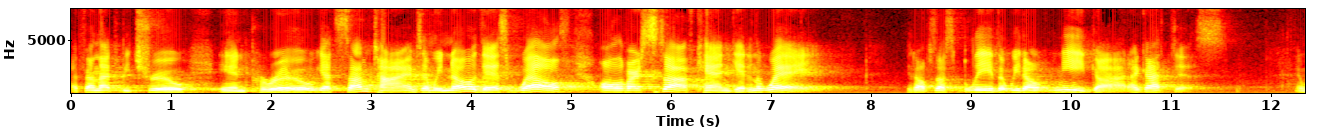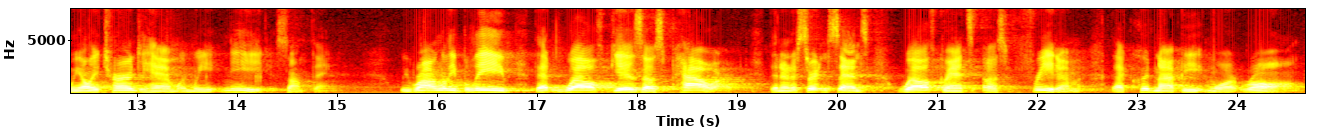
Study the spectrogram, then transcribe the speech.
I found that to be true in Peru. Yet sometimes, and we know this, wealth, all of our stuff can get in the way. It helps us believe that we don't need God. I got this. And we only turn to Him when we need something. We wrongly believe that wealth gives us power, that in a certain sense, wealth grants us freedom. That could not be more wrong.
